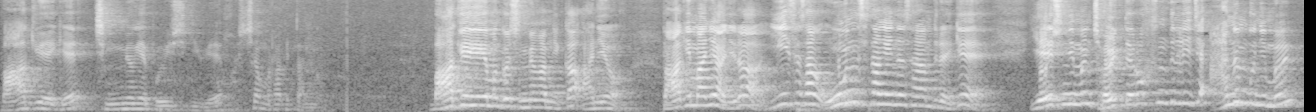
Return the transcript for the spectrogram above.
마귀에게 증명해 보이시기 위해 시험을 하겠다는 거예요. 마귀에게만 그걸 증명합니까? 아니요. 마귀만이 아니라 이 세상 온 세상에 있는 사람들에게 예수님은 절대로 흔들리지 않은 분임을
